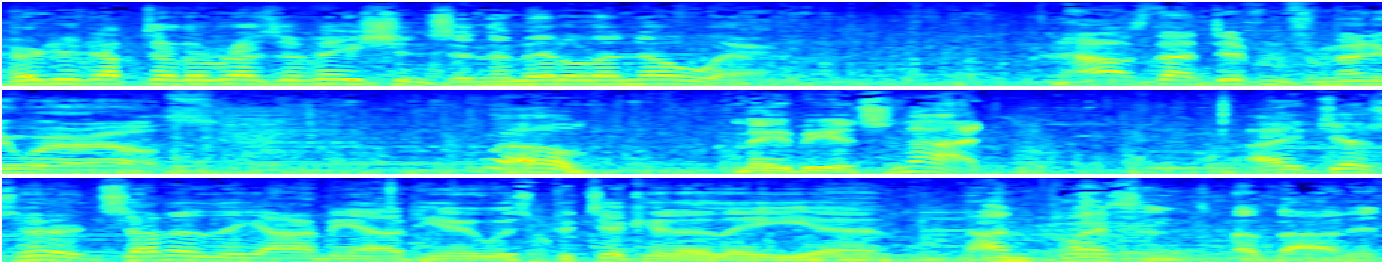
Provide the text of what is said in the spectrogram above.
herded up to the reservations in the middle of nowhere. And how's that different from anywhere else? Well, maybe it's not. I just heard some of the army out here was particularly uh, unpleasant about it.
